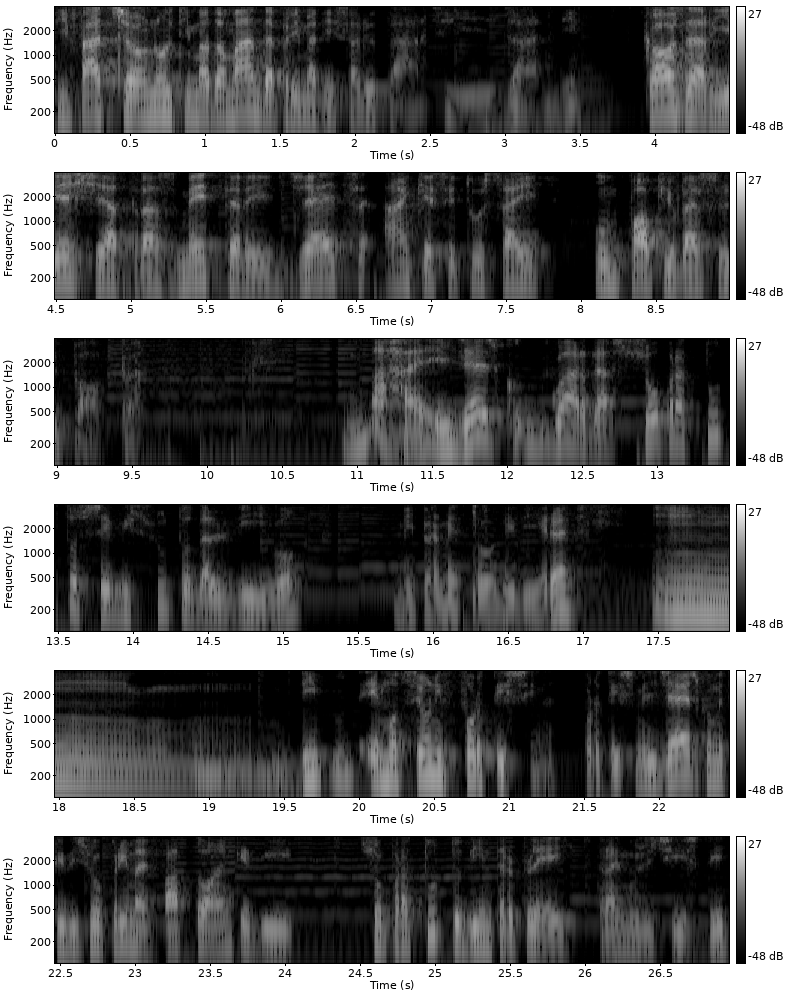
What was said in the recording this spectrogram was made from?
Ti faccio un'ultima domanda prima di salutarci, Gianni. Cosa riesce a trasmettere il jazz anche se tu sei un po' più verso il pop? Ma il jazz, guarda, soprattutto se vissuto dal vivo, mi permetto di dire, mm, di emozioni fortissime, fortissime. Il jazz, come ti dicevo prima, è fatto anche di, soprattutto di interplay tra i musicisti,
